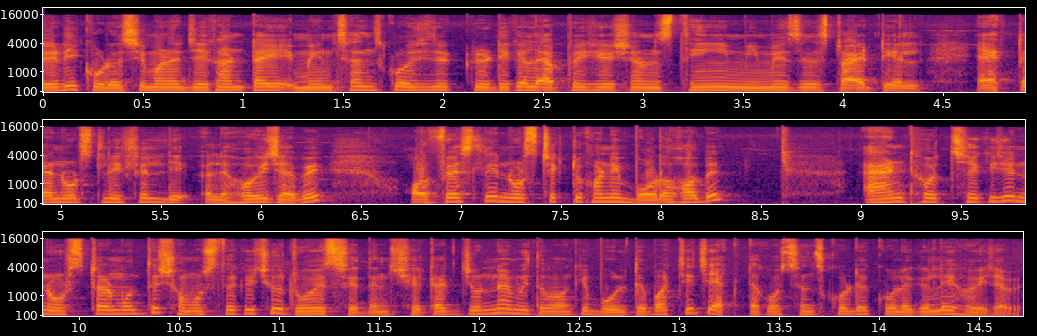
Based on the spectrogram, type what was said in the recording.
রেডি করেছি মানে যেখানটায় মেনশানস করেছি যে critical appreciations theme images title একটা নোটস লিখলে হয়ে যাবে। অবভিয়াসলি নোটসটা একটুখানি বড় হবে। অ্যান্ড হচ্ছে কি যে নোটসটার মধ্যে সমস্ত কিছু রয়েছে দেন সেটার জন্য আমি তোমাকে বলতে পারছি যে একটা কোশ্চেন্স করে করে গেলেই হয়ে যাবে।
